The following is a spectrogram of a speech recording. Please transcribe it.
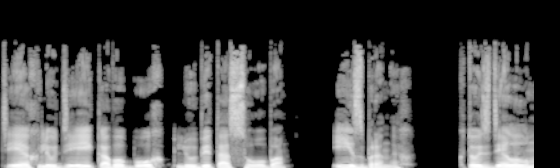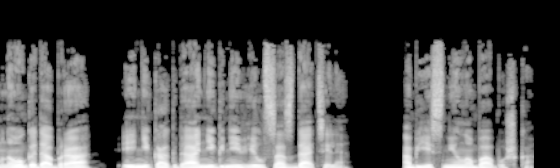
«Тех людей, кого Бог любит особо, избранных, кто сделал много добра и никогда не гневил Создателя», — объяснила бабушка.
